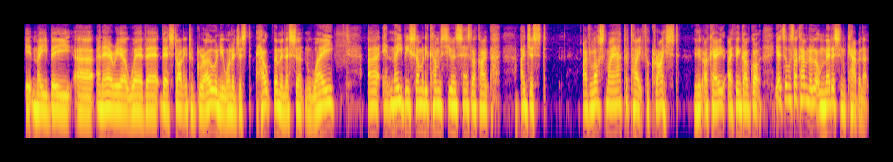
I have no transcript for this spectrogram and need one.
it may be uh, an area where they're they're starting to grow and you want to just help them in a certain way. Uh, it may be somebody comes to you and says like i i just i've lost my appetite for christ you think okay i think i've got yeah it's almost like having a little medicine cabinet.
